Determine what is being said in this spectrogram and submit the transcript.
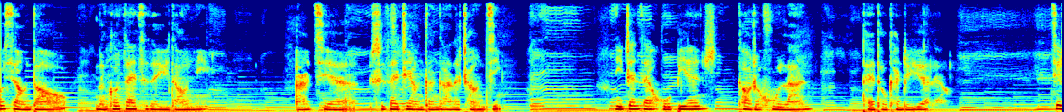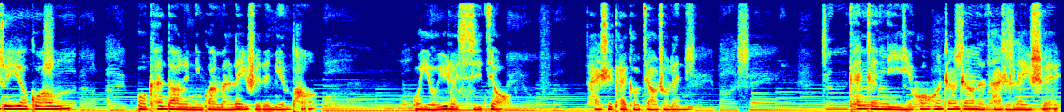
有想到能够再次的遇到你，而且是在这样尴尬的场景。你站在湖边，靠着护栏，抬头看着月亮。借着月光，我看到了你挂满泪水的面庞。我犹豫了许久，还是开口叫住了你。看着你慌慌张张的擦着泪水。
